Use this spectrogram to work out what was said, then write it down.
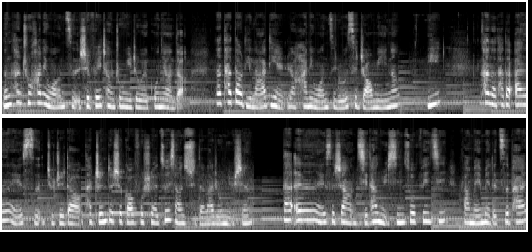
能看出哈里王子是非常中意这位姑娘的。那他到底哪点让哈里王子如此着迷呢？一，看到他的 INS 就知道她真的是高富帅最想娶的那种女生。在 INS 上，其他女星坐飞机发美美的自拍，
